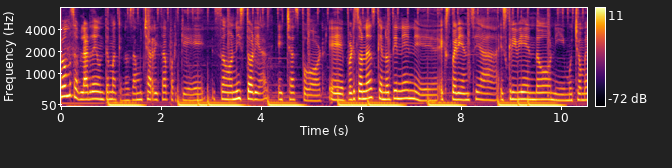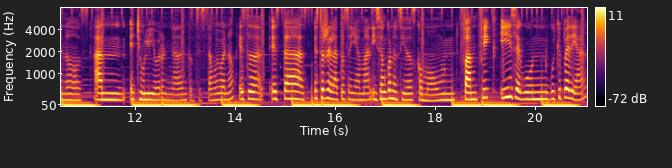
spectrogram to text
vamos a hablar de un tema que nos da mucha risa porque son historias hechas por eh, personas que no tienen eh, experiencia escribiendo ni mucho menos han hecho un libro ni nada, entonces está muy bueno. Esta- estas, estos relatos se llaman y son conocidos como un fanfic y según Wikipedia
